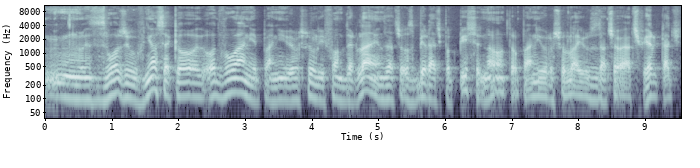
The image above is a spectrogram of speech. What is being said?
m, złożył wniosek o odwołanie pani Urszuli von der Leyen, zaczął zbierać podpisy, no to pani Urszula już zaczęła ćwierkać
